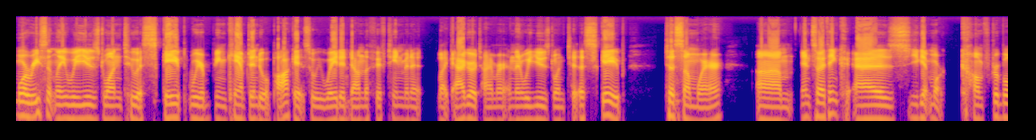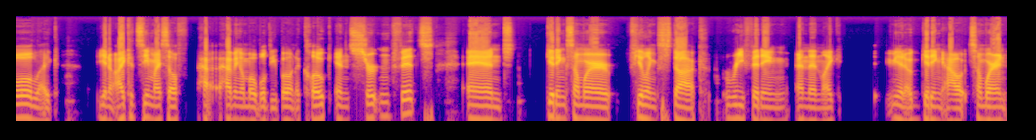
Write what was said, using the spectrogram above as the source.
more recently we used one to escape. We were being camped into a pocket, so we waited down the 15 minute like aggro timer, and then we used one to escape to somewhere. Um, and so I think as you get more comfortable, like you know, I could see myself ha- having a mobile depot and a cloak in certain fits, and getting somewhere feeling stuck, refitting, and then like you know getting out somewhere and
